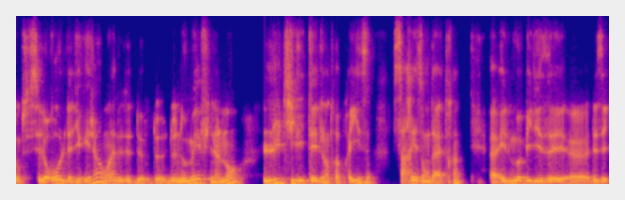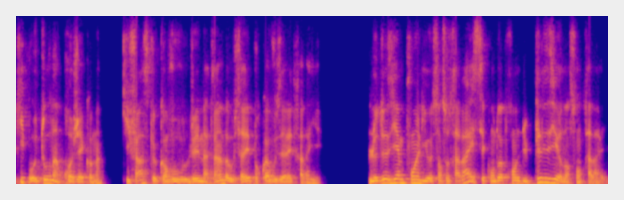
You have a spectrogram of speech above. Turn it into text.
Donc c'est le rôle des dirigeants hein, de, nommer finalement l'utilité de l'entreprise, sa raison d'être, euh, et de mobiliser euh, des équipes autour d'un projet commun qui fasse que quand vous vous levez le matin, bah, vous savez pourquoi vous allez travailler. Le deuxième point lié au sens au travail, c'est qu'on doit prendre du plaisir dans son travail.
